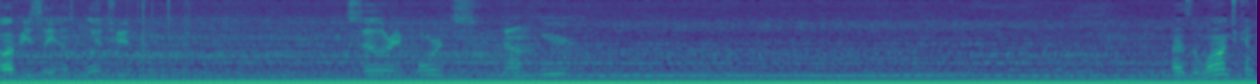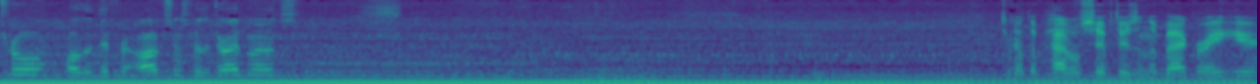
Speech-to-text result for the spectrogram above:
Obviously has Bluetooth auxiliary ports down here. Has the launch control, all the different options for the drive modes. It's got the paddle shifters in the back right here.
